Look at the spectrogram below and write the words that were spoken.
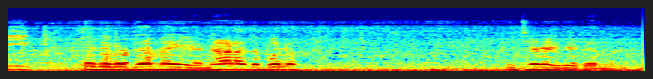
ये देखो धरना ही है नाना तो बोलो पीछे रह के धरना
